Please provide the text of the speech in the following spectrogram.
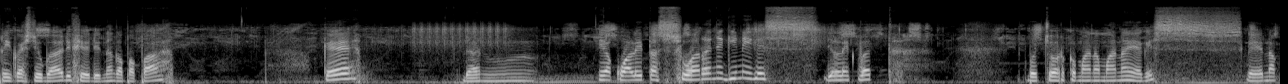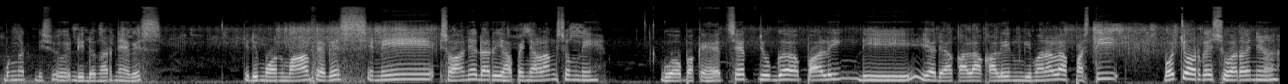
request juga di video ini nggak apa-apa. Oke. Dan ya kualitas suaranya gini guys. Jelek banget. Bocor ke mana-mana ya guys. Gak enak banget didengarnya ya guys. Jadi mohon maaf ya guys. Ini soalnya dari HP-nya langsung nih. Gua pakai headset juga paling di ya diakal-akalin. Gimana lah pasti bocor guys suaranya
